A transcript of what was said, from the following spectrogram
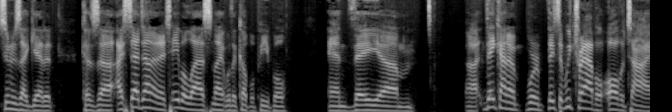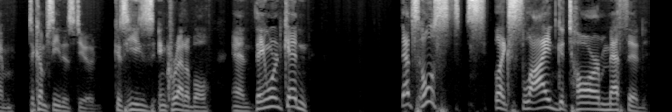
as soon as I get it because uh, I sat down at a table last night with a couple people and they um, uh, they kind of were they said we travel all the time to come see this dude because he's incredible and they weren't kidding that's whole s- like slide guitar method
